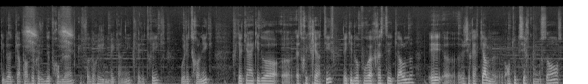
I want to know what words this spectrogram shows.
qui doit être capable de résoudre des problèmes, qu'ils soient d'origine mécanique, électrique ou électronique. C'est quelqu'un qui doit euh, être créatif et qui doit pouvoir rester calme et, je dirais, calme en toutes circonstances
